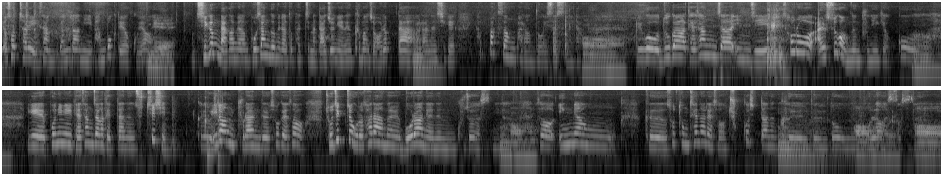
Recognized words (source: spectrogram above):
여섯 차례 이상 면담이 반복되었고요. 예. 지금 나가면 보상금이라도 받지만 나중에는 그마저 어렵다라는 음. 식의 협박성 발언도 있었습니다. 어. 그리고 누가 대상자인지 서로 알 수가 없는 분위기였고 어. 이게 본인이 대상자가 됐다는 수치심 그리고 그쵸. 이런 불안들 속에서 조직적으로 사람을 몰아내는 구조였습니다. 음. 어. 그래서 익명 그 소통 채널에서 죽고 싶다는 음. 글들도 어. 올라왔었어요. 어.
